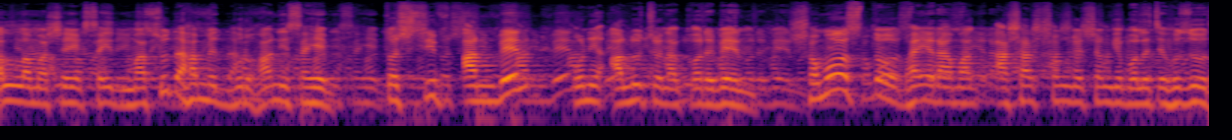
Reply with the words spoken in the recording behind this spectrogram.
আল্লামা শেখ সঈদ মাসুদ আহমেদ বুরহানি সাহেব তশরিফ আনবেন, উনি আলোচনা করবেন। সমস্ত ভাইয়েরা আমার আসার সঙ্গে সঙ্গে বলেছে, হুজুর,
